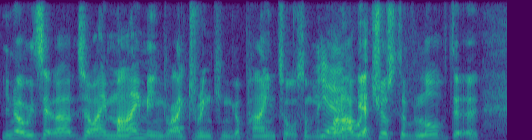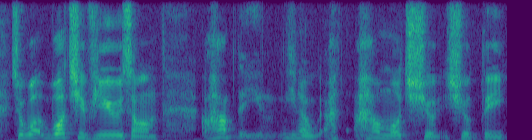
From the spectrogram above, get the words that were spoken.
you know, it's, uh, so I'm miming like drinking a pint or something, but I would Yeah. just have loved it. So what what's your views on how you know how much should should the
